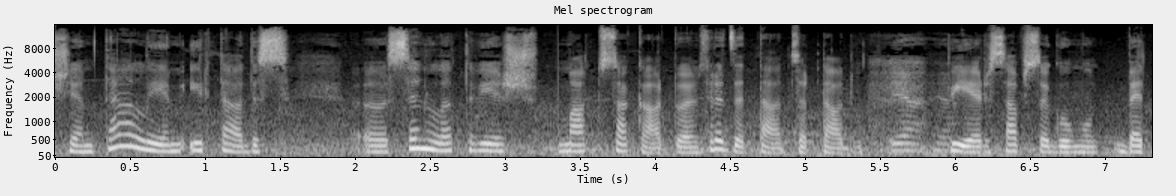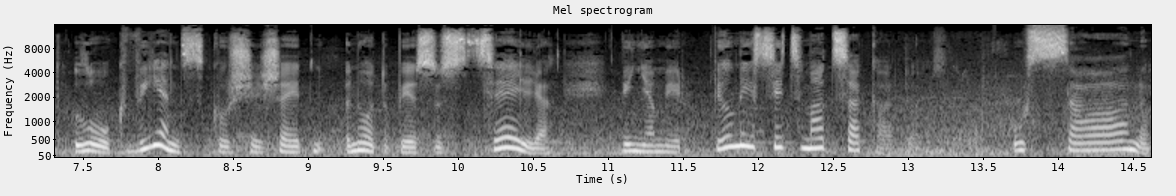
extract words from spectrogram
šiem tēliem ir tādas uh, senlatviešu matu sakārtojums. Redzat, tāds ar tādu pieres apsegumu, bet lūk, viens, kurš ir šeit notupies uz ceļa, viņam ir pilnīgi cits matu sakārtojums. Uz sānu,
